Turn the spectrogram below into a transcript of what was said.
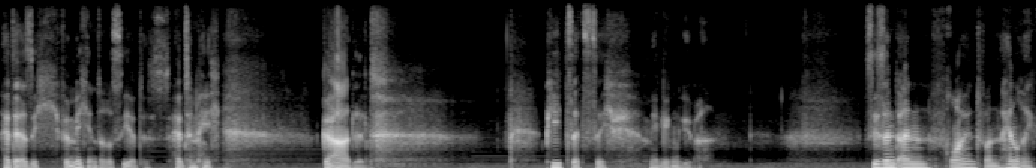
Hätte er sich für mich interessiert, es hätte mich geadelt. Pete setzt sich mir gegenüber. Sie sind ein Freund von Henrik.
